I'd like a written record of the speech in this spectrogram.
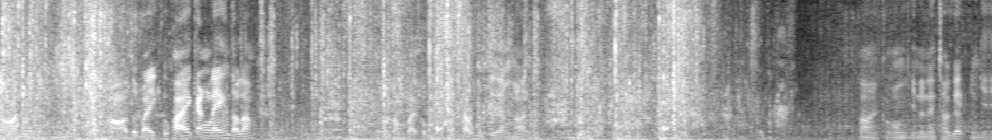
Nhỏ nữa nè. Họ tụi bay cứ khoái cắn lén tao lắm. Còn vài cục cá sấu mình chưa ăn hết rồi còn con gì nó đang ghép mình gì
